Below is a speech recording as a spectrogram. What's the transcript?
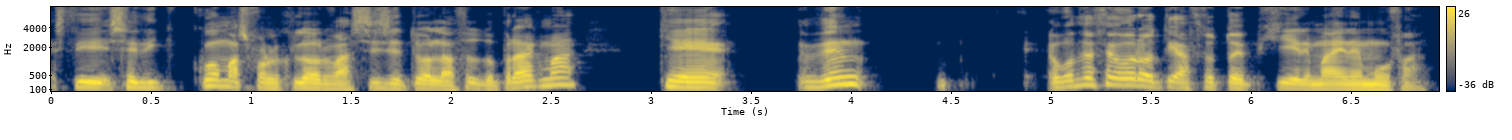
στη, σε δικό μας folklore βασίζεται όλο αυτό το πράγμα και δεν, εγώ δεν θεωρώ ότι αυτό το επιχείρημα είναι μούφα.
